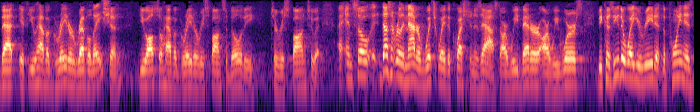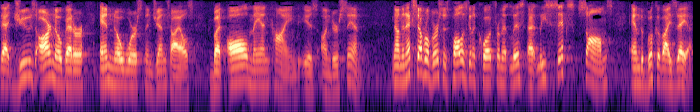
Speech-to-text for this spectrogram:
that if you have a greater revelation, you also have a greater responsibility to respond to it. And so it doesn't really matter which way the question is asked. Are we better? Are we worse? Because either way you read it, the point is that Jews are no better and no worse than Gentiles, but all mankind is under sin. Now, in the next several verses, Paul is going to quote from at least, at least six Psalms and the book of Isaiah.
